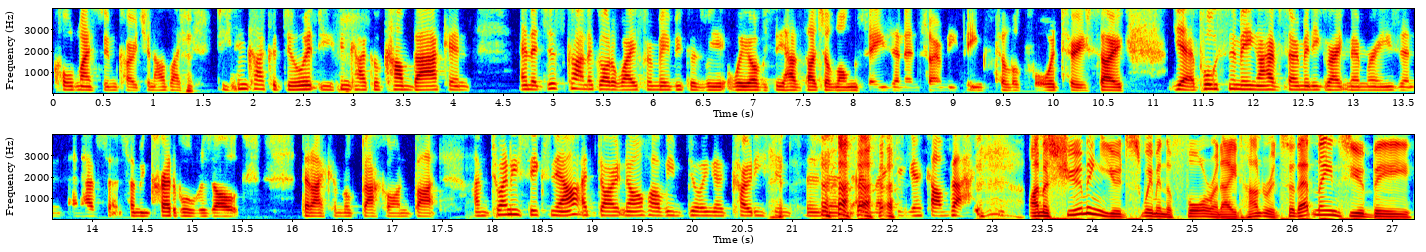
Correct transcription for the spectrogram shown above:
called my swim coach and i was like do you think i could do it do you think i could come back and and it just kind of got away from me because we we obviously have such a long season and so many things to look forward to. So, yeah, pool swimming, I have so many great memories and and have so, some incredible results that I can look back on. But I'm 26 now. I don't know if I'll be doing a Cody Simpson and, and making a comeback. I'm assuming you'd swim in the four and 800, so that means you'd be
